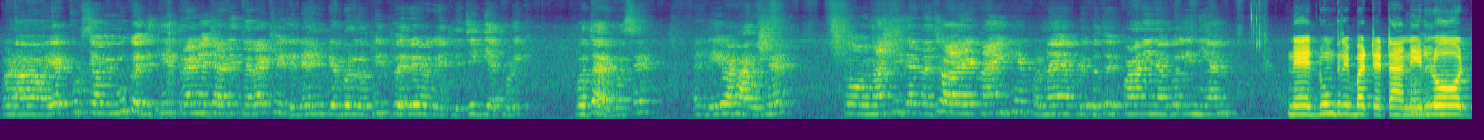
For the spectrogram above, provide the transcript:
પણ એક ખુરશી અમે મૂકી દીધી ત્રણ હજાર રીતના રાખી હતી ડાઇનિંગ ટેબલ ફીતભાઈ રહે એટલે જગ્યા થોડીક વધારે બસે. એટલે એવા સારું છે. તો નાખી દેતા જો આ એક અહીં છે પણ નહીં આપણે બધું પાણીના ગલીની આમ ને ડુંગળી બટેટા ને લોટ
